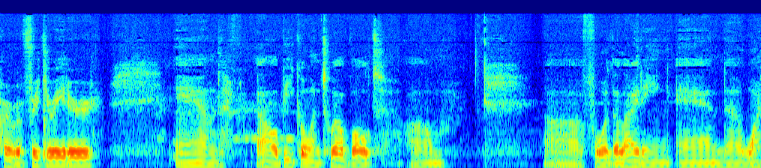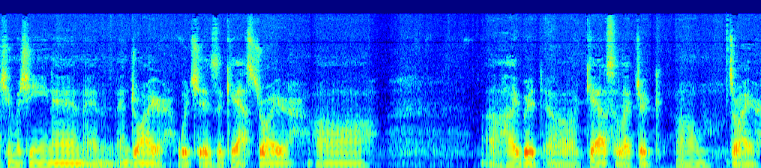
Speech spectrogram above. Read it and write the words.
her refrigerator. And I'll be going 12 volt um, uh, for the lighting and uh, washing machine and, and, and dryer which is a gas dryer uh, hybrid uh, gas electric um, dryer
